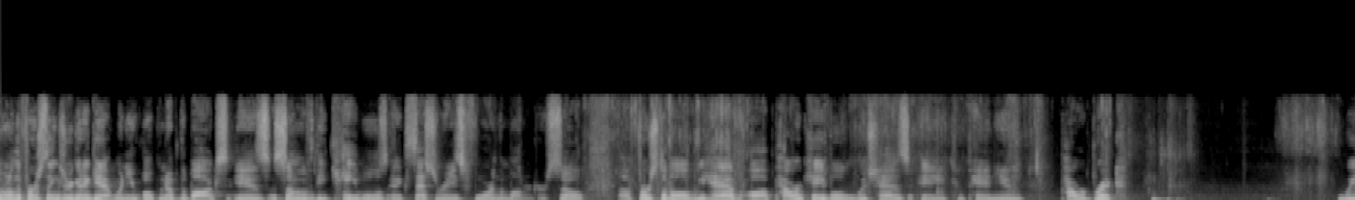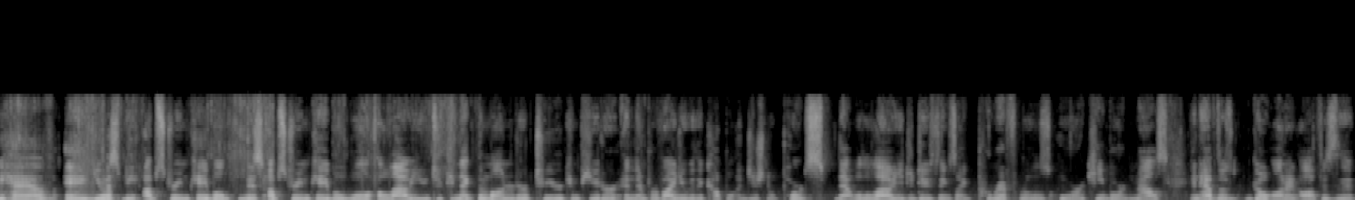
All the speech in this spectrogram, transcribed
So one of the first things you're gonna get when you open up the box is some of the cables and accessories for the monitor. So uh, first of all, we have a power cable, which has a companion power brick. We have a USB upstream cable. This upstream cable will allow you to connect the monitor to your computer and then provide you with a couple additional ports that will allow you to do things like peripherals or keyboard and mouse and have those go on and off as the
